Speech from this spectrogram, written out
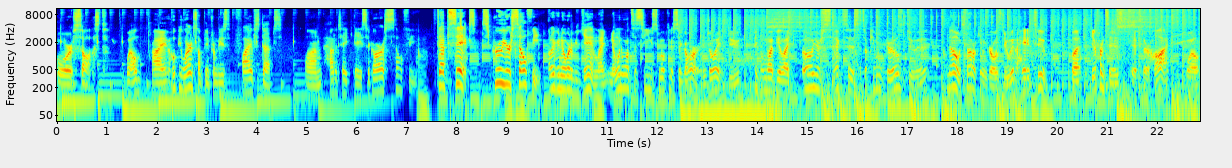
or sauced. Well, I hope you learned something from these five steps on how to take a cigar selfie. Step six, screw your selfie. I don't even know where to begin. Like, no one wants to see you smoking a cigar. Enjoy it, dude. People might be like, oh, you're sexist. It's okay when girls do it. No, it's not okay when girls do it. I hate it too. But the difference is, if they're hot, well,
